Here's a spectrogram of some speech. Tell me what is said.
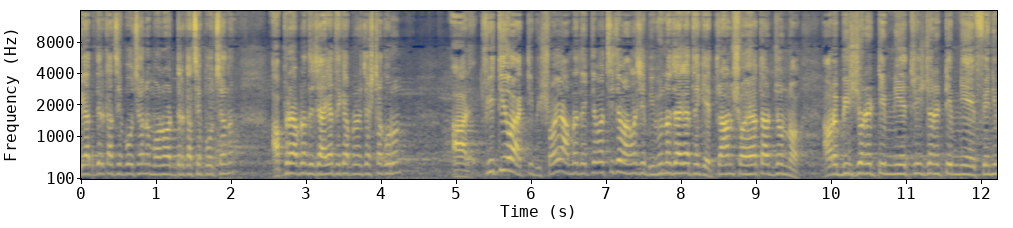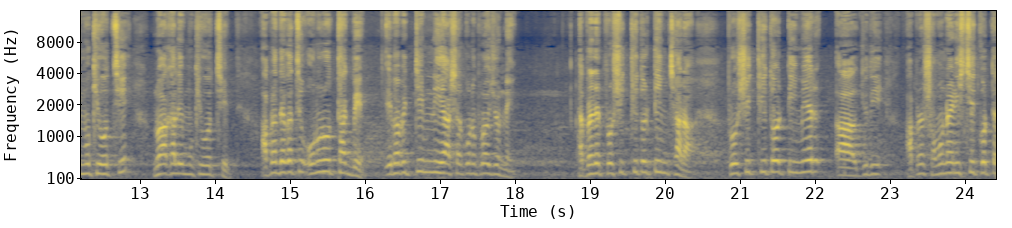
রিয়াদদের কাছে পৌঁছানো, মনোয়ারদের কাছে পৌঁছানো, আপনারা আপনাদের জায়গা থেকে আপনারা চেষ্টা করুন। আর তৃতীয় একটি বিষয়, আমরা দেখতে পাচ্ছি যে বাংলাদেশের বিভিন্ন জায়গা থেকে ত্রাণ সহায়তার জন্য আমরা বিশ জনের টিম নিয়ে, ত্রিশ জনের টিম নিয়ে ফেনীমুখী হচ্ছি, নোয়াখালীমুখী হচ্ছি। আপনাদের কাছে অনুরোধ থাকবে, এভাবে টিম নিয়ে আসার কোনো প্রয়োজন নেই। আপনাদের প্রশিক্ষিত টিম ছাড়া, প্রশিক্ষিত টিমের যদি আপনারা সমন্বয় নিশ্চিত করতে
